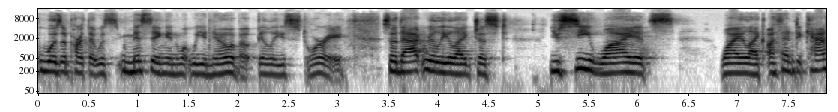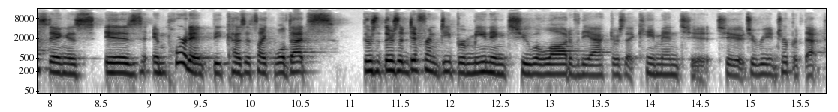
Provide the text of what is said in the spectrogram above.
was a part that was missing in what we know about billy's story. So that really like just you see why it's why like authentic casting is is important because it's like well that's there's there's a different, deeper meaning to a lot of the actors that came in to to to reinterpret that.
